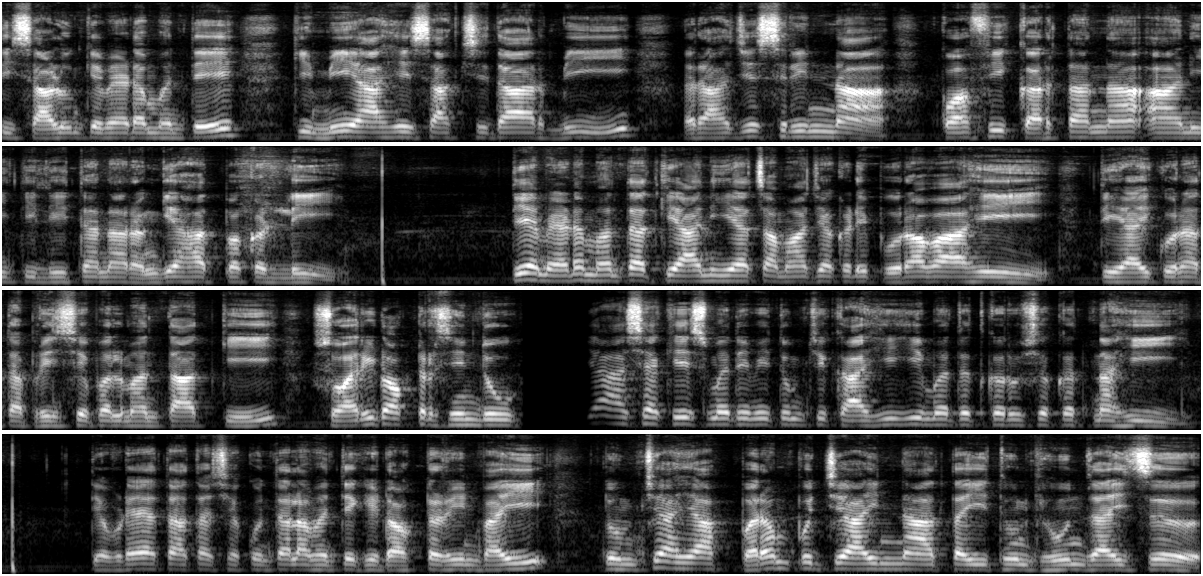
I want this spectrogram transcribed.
ती साळुंके मॅडम म्हणते की मी आहे साक्षीदार. मी राजश्रींना कॉफी करताना आणि ती लिहिताना रंगे हात पकडली. ते मॅडम म्हणतात की आणि याचा माझ्याकडे पुरावा आहे. ते ऐकून आता प्रिन्सिपल म्हणतात की सॉरी डॉक्टर सिंधू या अशा केसमध्ये मी तुमची काहीही मदत करू शकत नाही. तेवढ्यात आता शकुंतला म्हणते की डॉक्टरीन बाई तुमच्या ह्या परमपूज्य आईंना आता इथून घेऊन जायचं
